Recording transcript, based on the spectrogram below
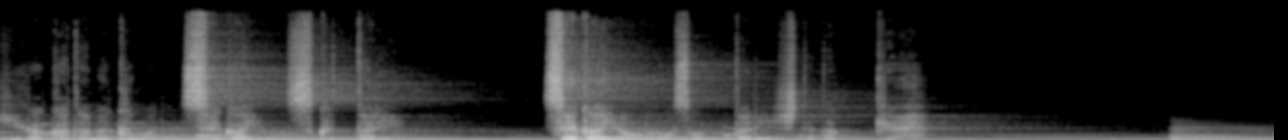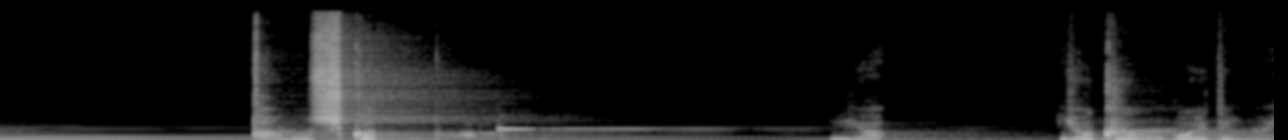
日が傾くまで世界を救ったり世界を襲ったりしてたっけ。楽しかった。いやよく覚えていない。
